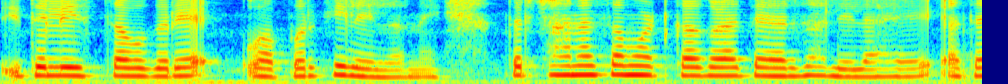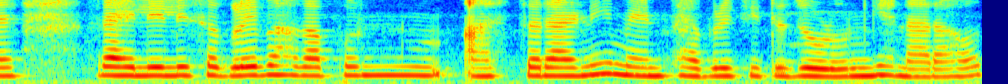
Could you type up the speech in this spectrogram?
इथे लेसचा वगैरे वापर केलेला नाही. तर छान असा मटका गळा तयार झालेला आहे. आता राहिलेले सगळे भाग आपण अस्तर आणि मेन फॅब्रिक इथे जोडून घेणार आहोत.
